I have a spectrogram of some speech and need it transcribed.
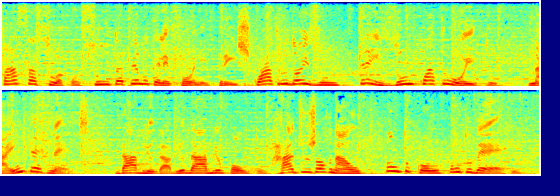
Faça a sua consulta pelo telefone 3421 3148. Na internet www.radiojornal.com.br.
